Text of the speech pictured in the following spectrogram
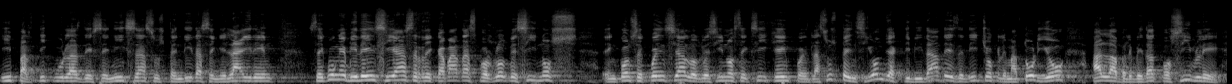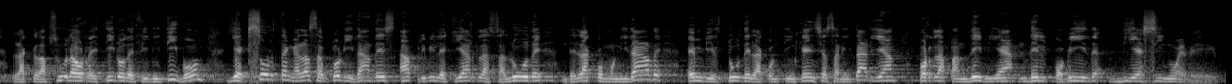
y partículas de ceniza suspendidas en el aire. Según evidencias recabadas por los vecinos, en consecuencia, los vecinos exigen pues, la suspensión de actividades de dicho crematorio a la brevedad posible, la clausura o retiro definitivo y exhortan a las autoridades a privilegiar la salud de la comunidad en virtud de la contingencia sanitaria por la pandemia del COVID-19.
